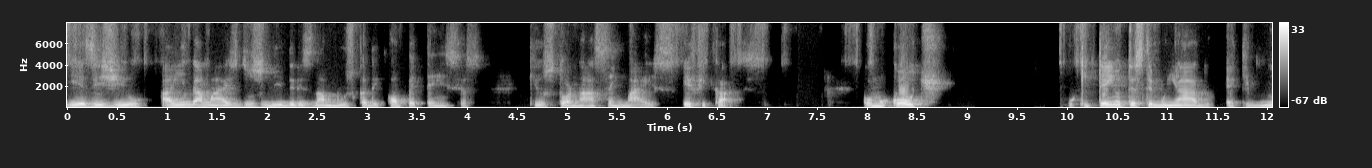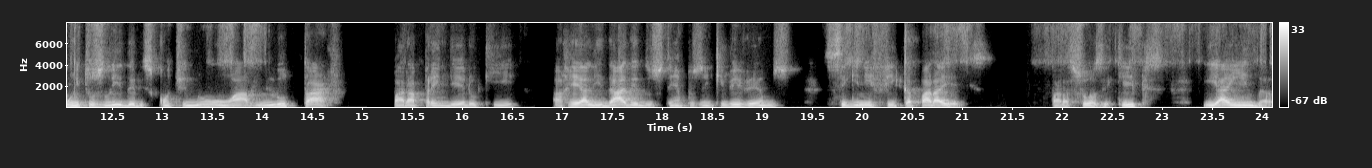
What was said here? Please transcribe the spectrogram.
e exigiu ainda mais dos líderes na busca de competências que os tornassem mais eficazes. Como coach, o que tenho testemunhado é que muitos líderes continuam a lutar para aprender o que a realidade dos tempos em que vivemos significa para eles, para suas equipes e ainda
